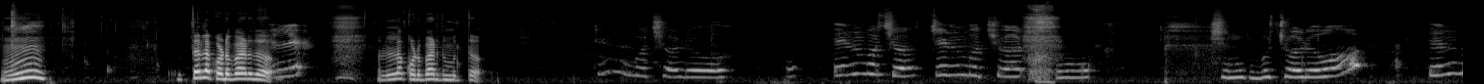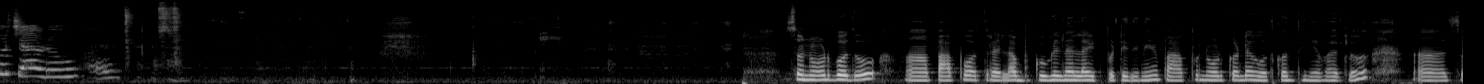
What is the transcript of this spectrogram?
ಹ್ಞೂ ಮುತ್ತೆಲ್ಲ ಕೊಡಬಾರ್ದು. ಎಲ್ಲ? ಕೊಡಬಾರ್ದು ಮುತ್ತು. ಚಿನ್ಬುಚ್ಚೋಡು ತಿನ್ಬಿಸಾಡು ಸೊ ನೋಡ್ಬೋದು ಪಾಪು ಹತ್ರ ಎಲ್ಲ ಬುಕ್ಕುಗಳನ್ನೆಲ್ಲ ಇಟ್ಬಿಟ್ಟಿದ್ದೀನಿ. ಪಾಪು ನೋಡಿಕೊಂಡೇ ಓದ್ಕೊತೀನಿ ಯಾವಾಗಲೂ. ಸೊ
